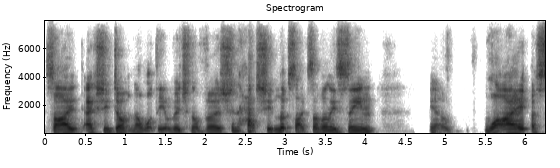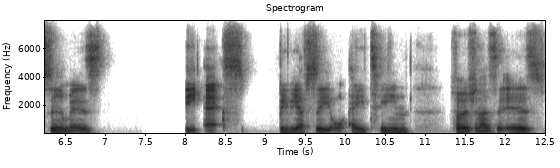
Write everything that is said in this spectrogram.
So I actually don't know what the original version actually looks like. So I've only seen, you know, what I assume is the X BBFC or 18 version as it is.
